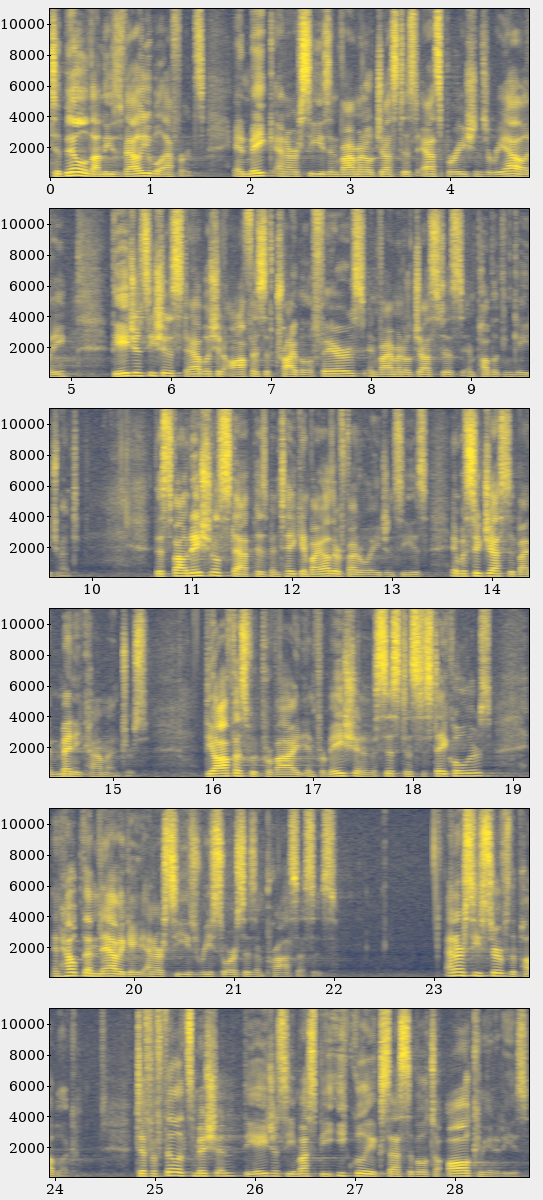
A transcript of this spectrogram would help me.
To build on these valuable efforts and make NRC's environmental justice aspirations a reality, the agency should establish an Office of Tribal Affairs, Environmental Justice, and Public Engagement. This foundational step has been taken by other federal agencies and was suggested by many commenters. The office would provide information and assistance to stakeholders and help them navigate NRC's resources and processes. NRC serves the public. To fulfill its mission, the agency must be equally accessible to all communities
